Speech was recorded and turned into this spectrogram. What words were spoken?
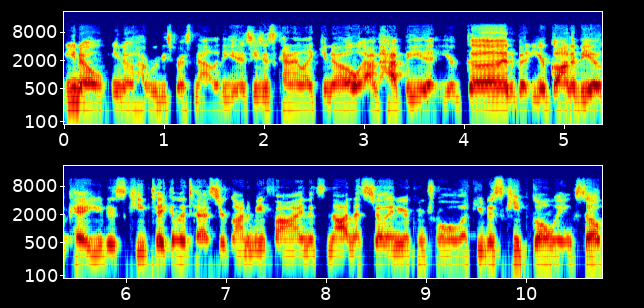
you know you know how rudy's personality is. He's just kind of like you know i'm happy that you're good but you're gonna be okay. You just keep taking the test. You're gonna be fine. It's not necessarily in your control. Like you just keep going. So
